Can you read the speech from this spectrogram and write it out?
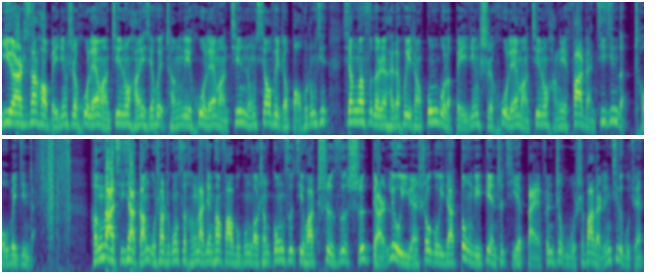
一月二十三号，北京市互联网金融行业协会成立互联网金融消费者保护中心，相关负责人还在会议上公布了北京市互联网金融行业发展基金的筹备进展。恒大旗下港股上市公司恒大健康发布公告称，公司计划斥资十点六亿元收购一家动力电池企业百分之五十八点零七的股权，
